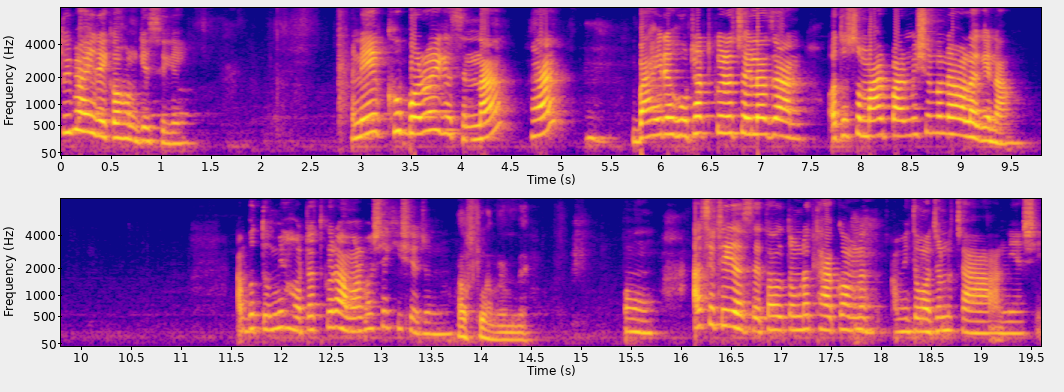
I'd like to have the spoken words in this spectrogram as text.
তুই বাইরে কখন গেছিলি? মানে খুব বড় হয়ে গেছেন না? হ্যাঁ? বাইরে হুটহাট করে চলে যান অথচ মার পারমিশনও নেওয়া লাগে না। আব্বু তুমি হঠাৎ করে আমার বাসায় কিসের জন্য? আসলাম এমনি। ও আচ্ছা ঠিক আছে তাহলে তোমরা থাকো আমরা আমি তোমার জন্য চা নিয়ে আসি।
